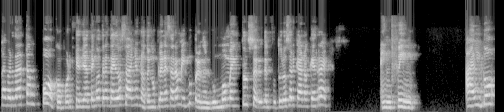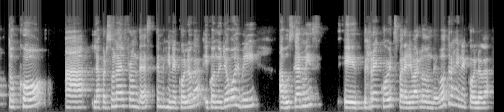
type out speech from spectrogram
la verdad tampoco, porque ya tengo 32 años, no tengo planes ahora mismo, pero en algún momento del futuro cercano querré. En fin, algo tocó a la persona del front desk de mi ginecóloga y cuando yo volví a buscar mis eh, records para llevarlo donde otra ginecóloga,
